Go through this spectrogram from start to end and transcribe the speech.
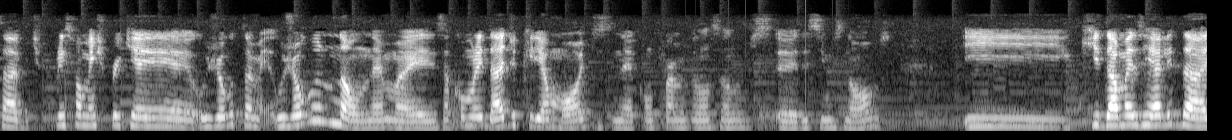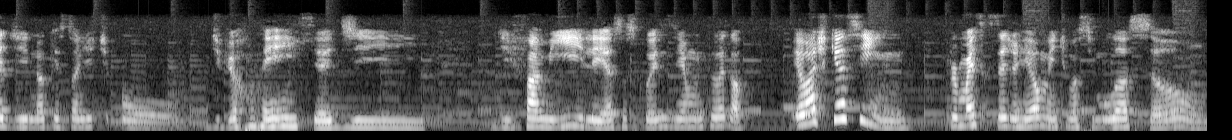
sabe? Tipo, principalmente porque o jogo também. O jogo não, né? Mas a comunidade cria mods, né? Conforme vai lançando é, The Sims novos. E que dá mais realidade na questão de tipo. de violência, de. de família e essas coisas, e é muito legal. Eu acho que assim. Por mais que seja realmente uma simulação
